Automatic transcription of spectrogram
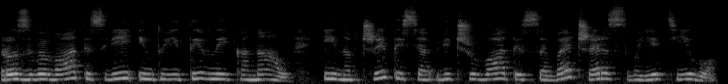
розвивати свій інтуїтивний канал і навчитися відчувати себе через своє тіло.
